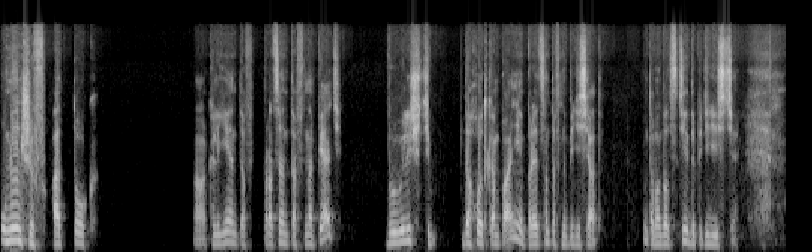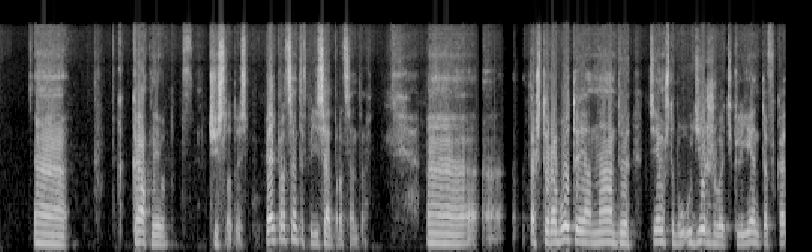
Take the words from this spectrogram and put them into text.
уменьшив отток э, клиентов процентов на 5, вы увеличите доход компании процентов на 50 ну, там от 20 до 50. Э, кратные числа, то есть 5%, 50%. Э, так что работая над тем, чтобы удерживать клиентов, э,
